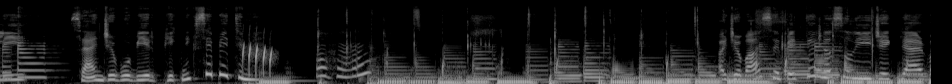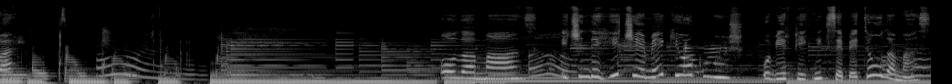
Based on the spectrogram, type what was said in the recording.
Tuli, sence bu bir piknik sepeti mi? Acaba sepette nasıl yiyecekler var? Olamaz. İçinde hiç yemek yokmuş. Bu bir piknik sepeti olamaz.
